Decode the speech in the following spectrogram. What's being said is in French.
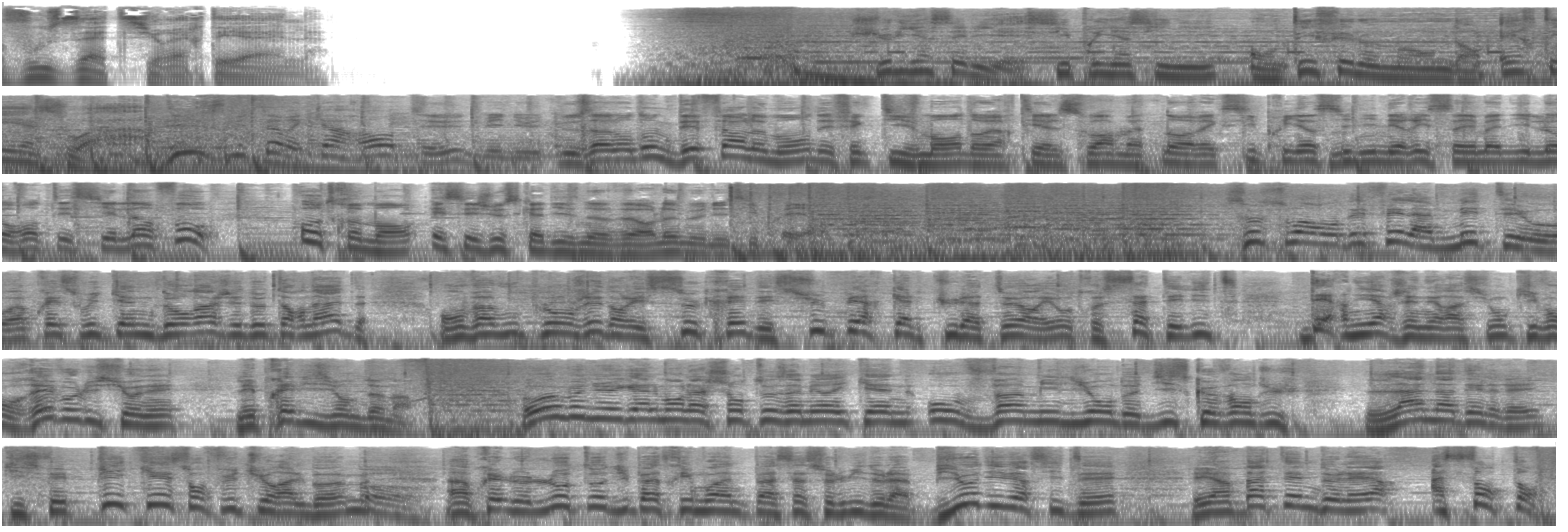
vous êtes sur RTL. Julien Cellier et Cyprien Sini ont défait le monde dans RTL Soir. 18h41 minutes. Nous allons donc défaire le monde, effectivement, dans RTL Soir, maintenant avec Cyprien Sini, Nerissa Emani, Laurent Tessier, l'info autrement. Et c'est jusqu'à 19h le menu Cyprien. Ce soir, on défait la météo. Après ce week-end d'orage et de tornades, on va vous plonger dans les secrets des supercalculateurs et autres satellites dernière génération qui vont révolutionner les prévisions de demain. Au menu également, la chanteuse américaine aux 20 millions de disques vendus. Lana Del Rey qui se fait piquer son futur album. Oh. Après le loto du patrimoine passe à celui de la biodiversité et un baptême de l'air à 100 ans.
